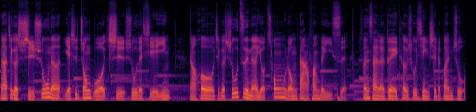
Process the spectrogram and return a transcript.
那这个“史书”呢，也是中国史书的谐音。然后，这个“书”字呢，有从容大方的意思，分散了对特殊姓氏的关注。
